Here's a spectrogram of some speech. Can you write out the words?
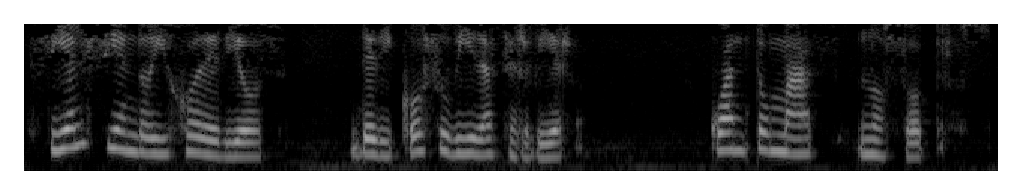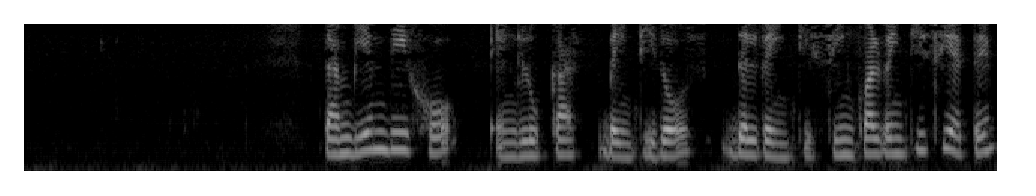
Si Él siendo Hijo de Dios dedicó su vida a servir, ¿cuánto más nosotros? También dijo en Lucas 22 del 25 al 27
